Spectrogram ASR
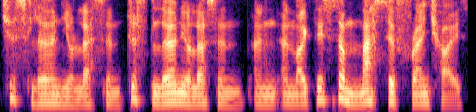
just learn your lesson. Just learn your lesson. And and like this is a massive franchise.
